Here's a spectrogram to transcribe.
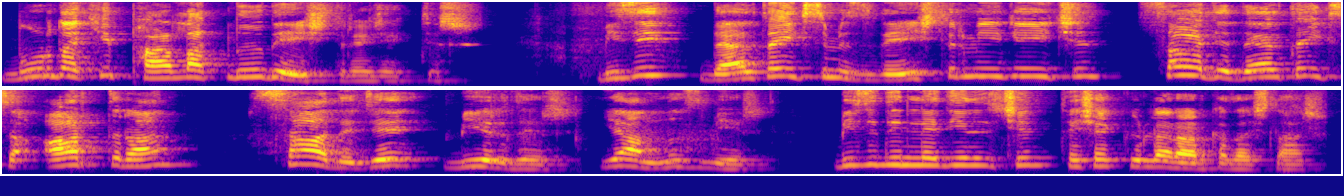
buradaki parlaklığı değiştirecektir. Bizi delta x'imizi değiştirmeyeceği için sadece delta x'i arttıran sadece 1'dir. Yalnız 1. Bizi dinlediğiniz için teşekkürler arkadaşlar.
